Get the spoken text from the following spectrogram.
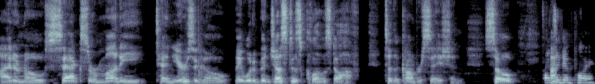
I don't know, sex or money 10 years ago, they would have been just as closed off to the conversation. So that's I, a good point.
